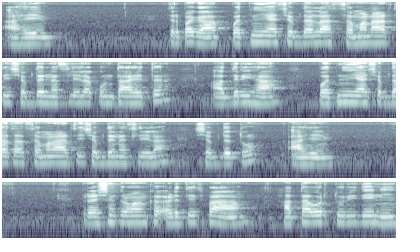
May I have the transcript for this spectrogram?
आहे. तर बघा पत्नी या शब्दाला समानार्थी शब्द नसलेला कोणता आहे तर? आदरी हा. पत्नी या शब्दाचा समानार्थी शब्द नसलेला शब्द तो आहे. प्रश्न क्रमांक अडतीस पहा. हातावर तुरी देणे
